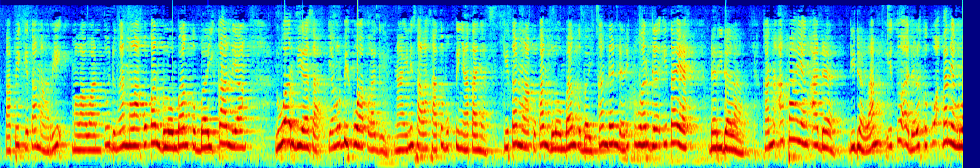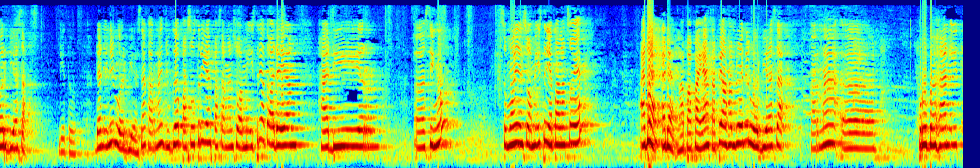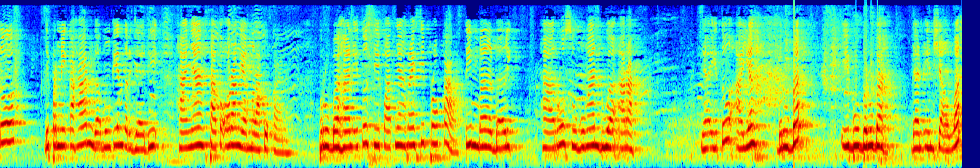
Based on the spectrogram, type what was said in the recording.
Tapi kita mari melawan itu dengan melakukan gelombang kebaikan yang luar biasa yang lebih kuat lagi. Nah ini salah satu bukti nyatanya. Kita melakukan gelombang kebaikan dan dari keluarga kita ya dari dalam. Karena apa yang ada di dalam itu adalah kekuatan yang luar biasa gitu dan ini luar biasa karena juga Pak Sutri ya pasangan suami istri atau ada yang hadir uh, single? Semuanya suami istri ya Pak Lakso ya? Ada ada. Nggak apa-apa ya tapi alhamdulillah ini luar biasa karena uh, perubahan itu di pernikahan nggak mungkin terjadi hanya satu orang yang melakukan. Perubahan itu sifatnya resiprokal, timbal balik, harus hubungan dua arah. Yaitu ayah berubah, ibu berubah, dan insya Allah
